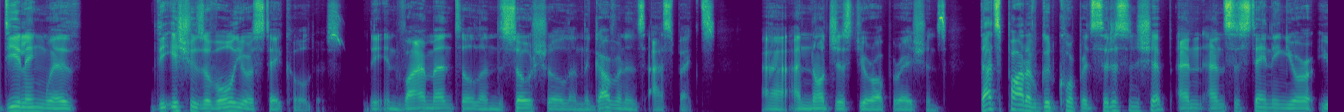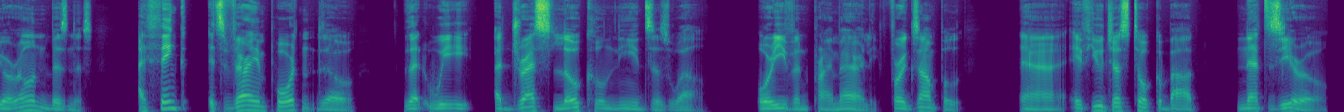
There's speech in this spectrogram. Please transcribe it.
dealing with the issues of all your stakeholders, the environmental and the social and the governance aspects uh, and not just your operations. That's part of good corporate citizenship and and sustaining your your own business. I think it's very important though that we address local needs as well, or even primarily. For example, uh, if you just talk about net zero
